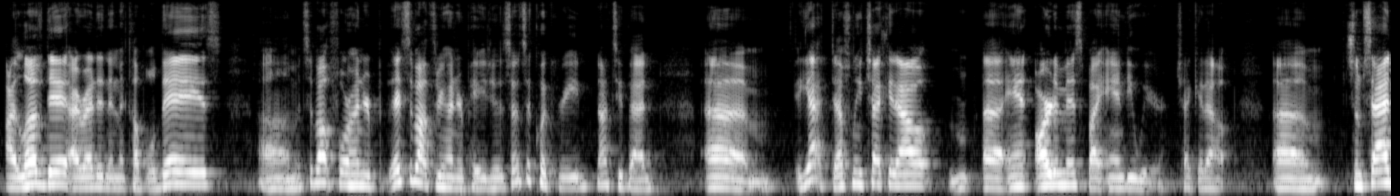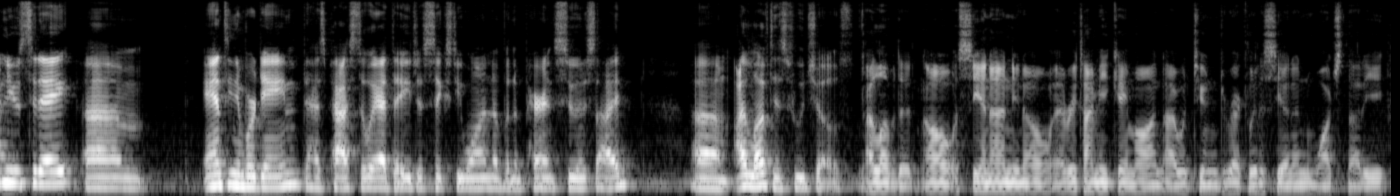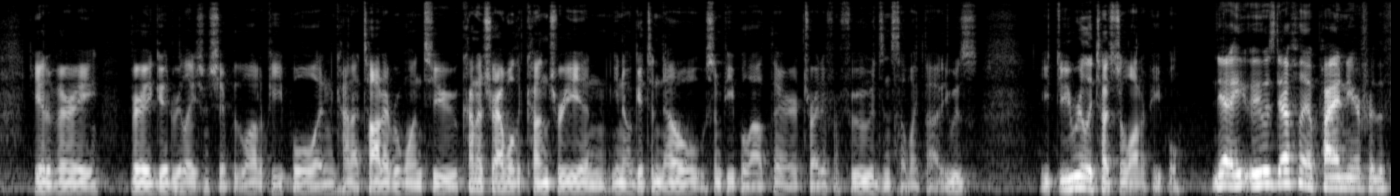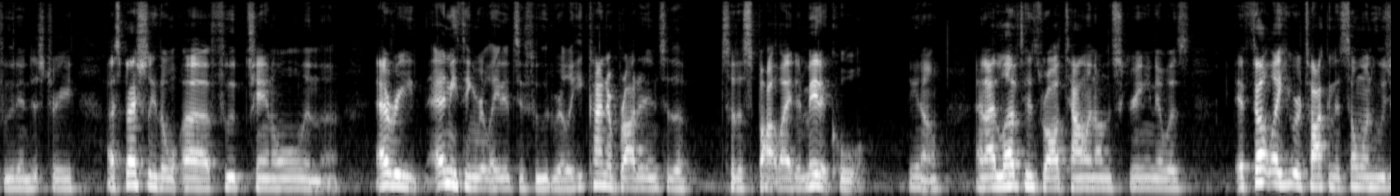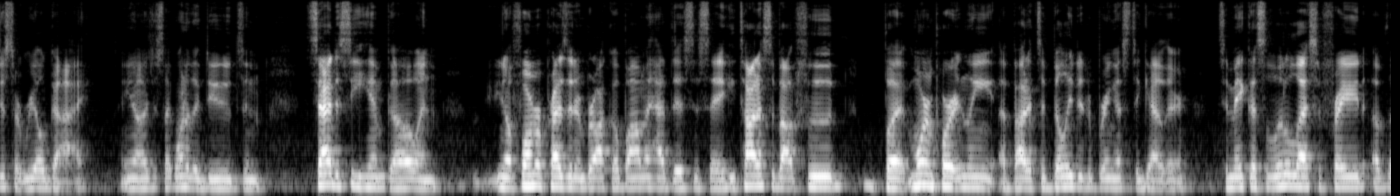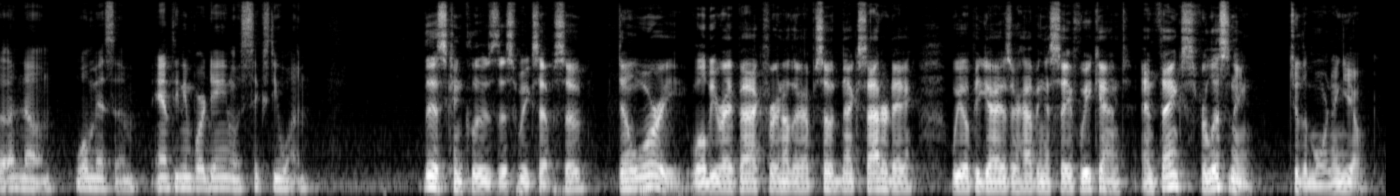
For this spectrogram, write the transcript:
I loved it. I read it in a couple days. Um, it's about 400. It's about 300 pages, so it's a quick read. Not too bad. Um, yeah, definitely check it out. Uh, Artemis by Andy Weir. Check it out. Um, some sad news today. Um, Anthony Bourdain has passed away at the age of 61 of an apparent suicide. Um, I loved his food shows. I loved it. Oh, CNN. You know, every time he came on, I would tune directly to CNN and watch that. He he had a very very good relationship with a lot of people and kind of taught everyone to kind of travel the country and you know get to know some people out there, try different foods and stuff like that. He was he, he really touched a lot of people. Yeah, he, he was definitely a pioneer for the food industry, especially the uh, food channel and the every anything related to food. Really, he kind of brought it into the to the spotlight and made it cool, you know. And I loved his raw talent on the screen. It was, it felt like you were talking to someone who was just a real guy, you know, just like one of the dudes. And sad to see him go. And you know, former President Barack Obama had this to say. He taught us about food, but more importantly, about its ability to bring us together to make us a little less afraid of the unknown. We'll miss him. Anthony Bourdain was 61. This concludes this week's episode. Don't worry, we'll be right back for another episode next Saturday. We hope you guys are having a safe weekend, and thanks for listening to the Morning Yolk.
